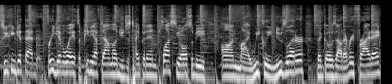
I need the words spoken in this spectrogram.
So you can get that free giveaway. It's a PDF download. You just type it in. Plus, you'll also be on my weekly newsletter that goes out every Friday.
